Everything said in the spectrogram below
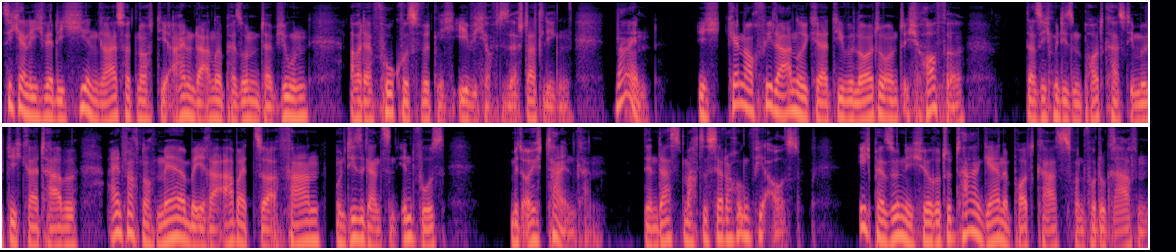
Sicherlich werde ich hier in Greifswald noch die ein oder andere Person interviewen, aber der Fokus wird nicht ewig auf dieser Stadt liegen. Nein, ich kenne auch viele andere kreative Leute und ich hoffe, dass ich mit diesem Podcast die Möglichkeit habe, einfach noch mehr über ihre Arbeit zu erfahren und diese ganzen Infos mit euch teilen kann. Denn das macht es ja doch irgendwie aus. Ich persönlich höre total gerne Podcasts von Fotografen.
